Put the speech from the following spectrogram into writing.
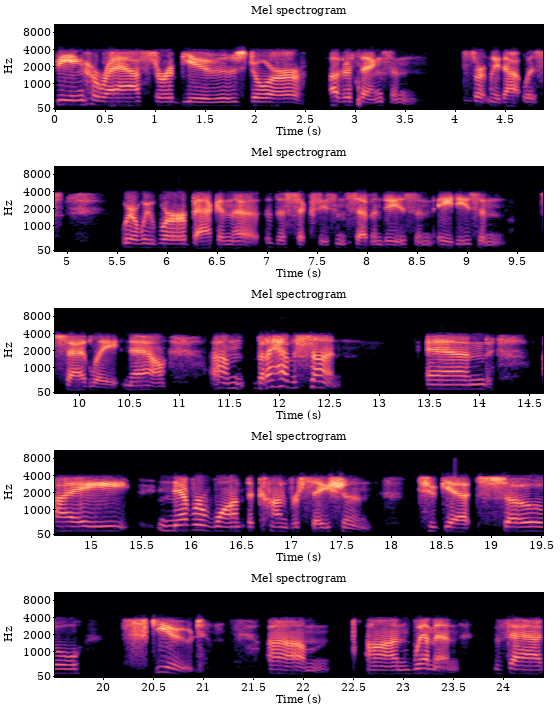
being harassed or abused or other things. And certainly that was where we were back in the the 60s and 70s and 80s and sadly now. Um, but i have a son and i never want the conversation to get so skewed um, on women that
